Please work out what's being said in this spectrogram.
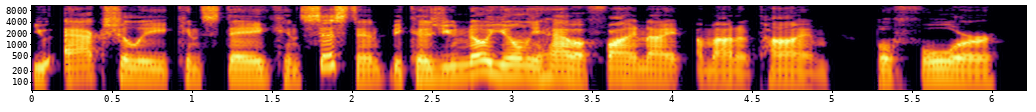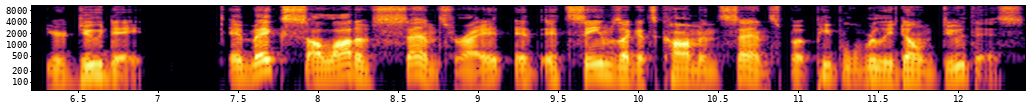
you actually can stay consistent because you know you only have a finite amount of time before your due date. It makes a lot of sense, right? It, it seems like it's common sense, but people really don't do this.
